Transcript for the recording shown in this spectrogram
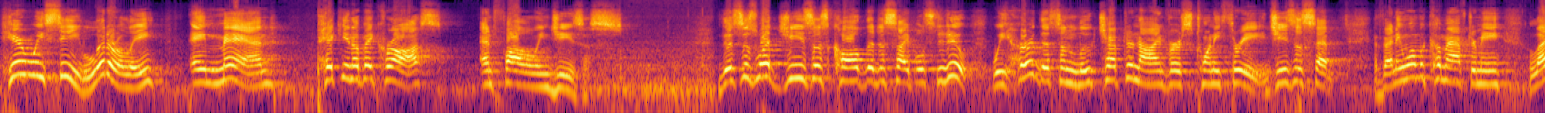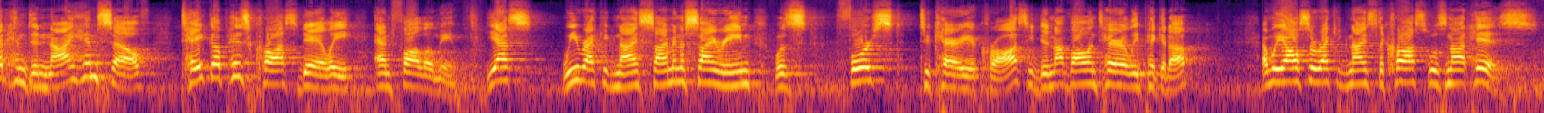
Here we see literally a man picking up a cross and following Jesus. This is what Jesus called the disciples to do. We heard this in Luke chapter 9, verse 23. Jesus said, If anyone would come after me, let him deny himself Take up his cross daily and follow me. Yes, we recognize Simon of Cyrene was forced to carry a cross. He did not voluntarily pick it up. And we also recognize the cross was not his.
